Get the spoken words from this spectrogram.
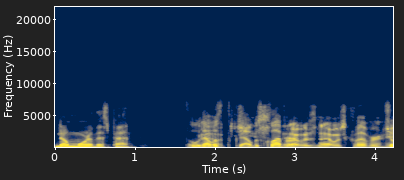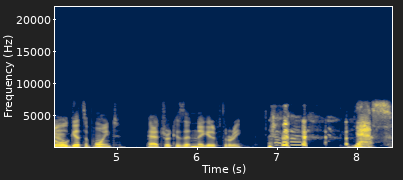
no more of this, Pat. Oh, that was Oh, that was clever. That was that was clever. yeah. Joel gets a point. Patrick is at negative three. Yes.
